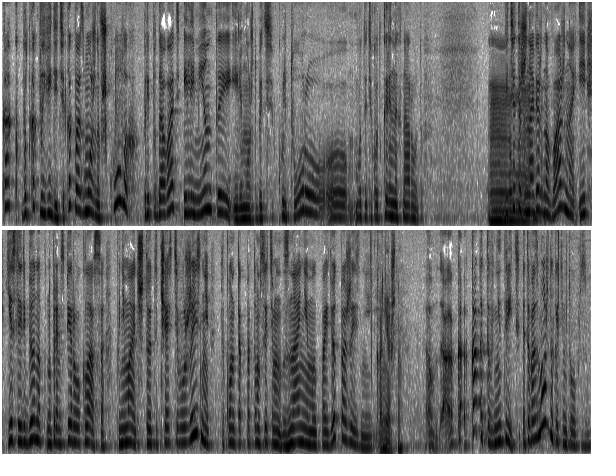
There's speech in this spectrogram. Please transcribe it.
как, вот как вы видите, как возможно в школах преподавать элементы или, может быть, культуру э, вот этих вот коренных народов? Ведь это же, наверное, важно. И если ребенок, ну, прям с первого класса понимает, что это часть его жизни, так он так потом с этим знанием и пойдет по жизни. Конечно. А как это внедрить? Это возможно каким-то образом?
